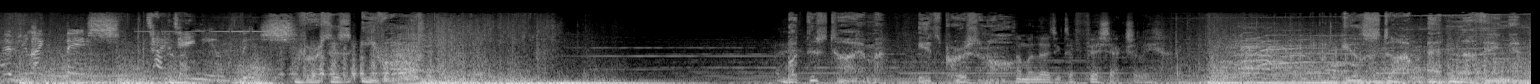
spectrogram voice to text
Hope you like fish. Titanium fish. versus evil. But this time, it's personal. I'm allergic to fish, actually. He'll stop at nothing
